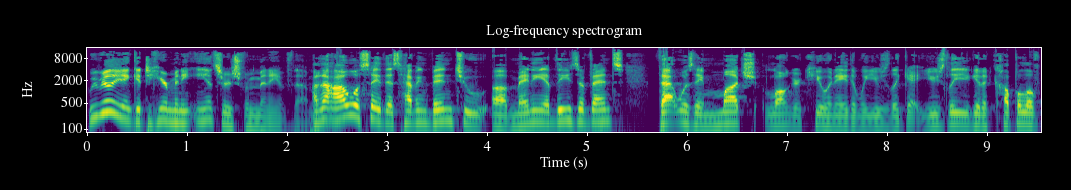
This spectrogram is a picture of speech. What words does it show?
we really didn't get to hear many answers from many of them. And I will say this: having been to uh, many of these events, that was a much longer Q and A than we usually get. Usually, you get a couple of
